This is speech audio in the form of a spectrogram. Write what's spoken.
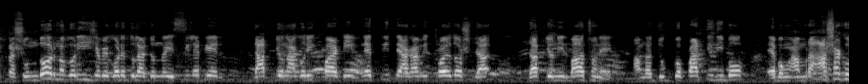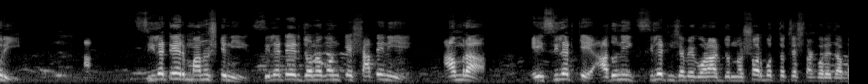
একটা সুন্দর নগরী হিসেবে গড়ে তোলার জন্য এই সিলেটের জাতীয় নাগরিক পার্টির নেতৃত্বে আগামী ত্রয়োদশ জাতীয় নির্বাচনে আমরা যোগ্য প্রার্থী দিব এবং আমরা আশা করি সিলেটের মানুষকে নিয়ে, সিলেটের জনগণকে সাথে নিয়ে আমরা এই সিলেটকে আধুনিক সিলেট হিসেবে গড়ার জন্য সর্বোচ্চ চেষ্টা করে যাব।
